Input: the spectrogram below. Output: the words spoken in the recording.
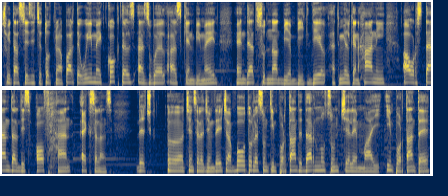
Și uitați ce zice tot prima parte we make cocktails as well as can be made and that should not be a big deal. At Milk and Honey our standard is off-hand excellence. Deci Uh, ce înțelegem de aici, băuturile sunt importante, dar nu sunt cele mai importante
